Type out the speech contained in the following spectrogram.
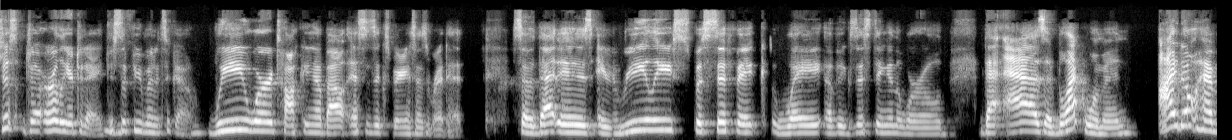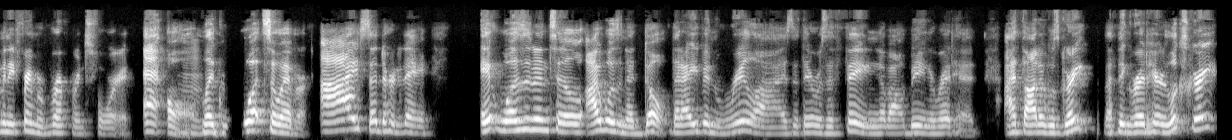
just, ju- earlier today, just a few minutes ago, we were talking about Es's experience as a redhead. So that is a really specific way of existing in the world that as a black woman, I don't have any frame of reference for it at all, Mm. like whatsoever. I said to her today, it wasn't until I was an adult that I even realized that there was a thing about being a redhead. I thought it was great. I think red hair looks great.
